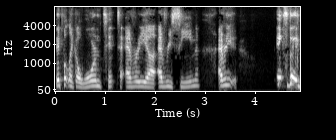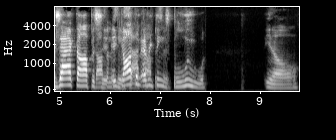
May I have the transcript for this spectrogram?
they put like a warm tint to every uh every scene? Every it's the exact opposite Gotham in Gotham everything's opposite. blue you know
